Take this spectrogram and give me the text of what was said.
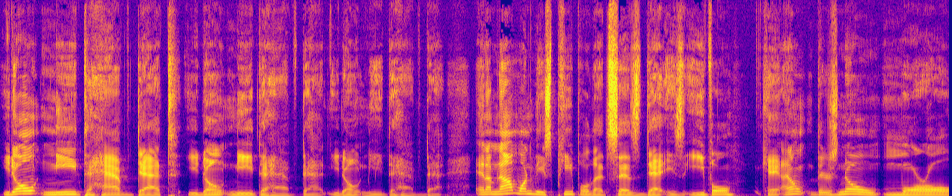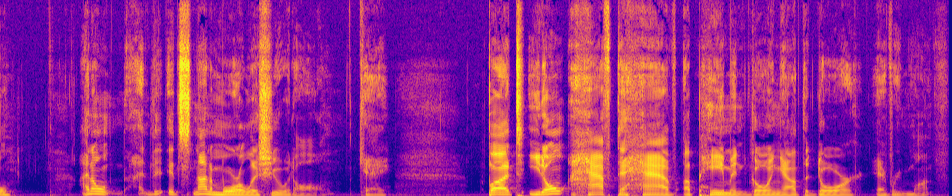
You don't need to have debt. You don't need to have debt. You don't need to have debt. And I'm not one of these people that says debt is evil. Okay. I don't, there's no moral, I don't, it's not a moral issue at all. Okay. But you don't have to have a payment going out the door every month.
